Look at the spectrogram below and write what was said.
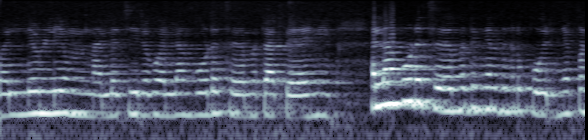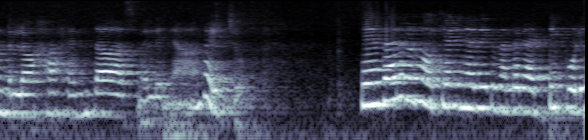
വല്യുള്ളിയും നല്ല ജീരകവും എല്ലാം കൂടെ ചേർന്നിട്ട് ആ തേങ്ങയും എല്ലാം കൂടെ ചേർന്നിട്ട് ഇങ്ങനെ നിങ്ങൾ പൊരിഞ്ഞപ്പോൾ ഉണ്ടല്ലോ ഹാ എന്താ സ്മെല്ല് ഞാൻ കഴിച്ചു. ഏതായാലും ഇവിടെ നോക്കിയാണെങ്കിൽ അതിലേക്ക് നല്ലൊരു അടിപൊളി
